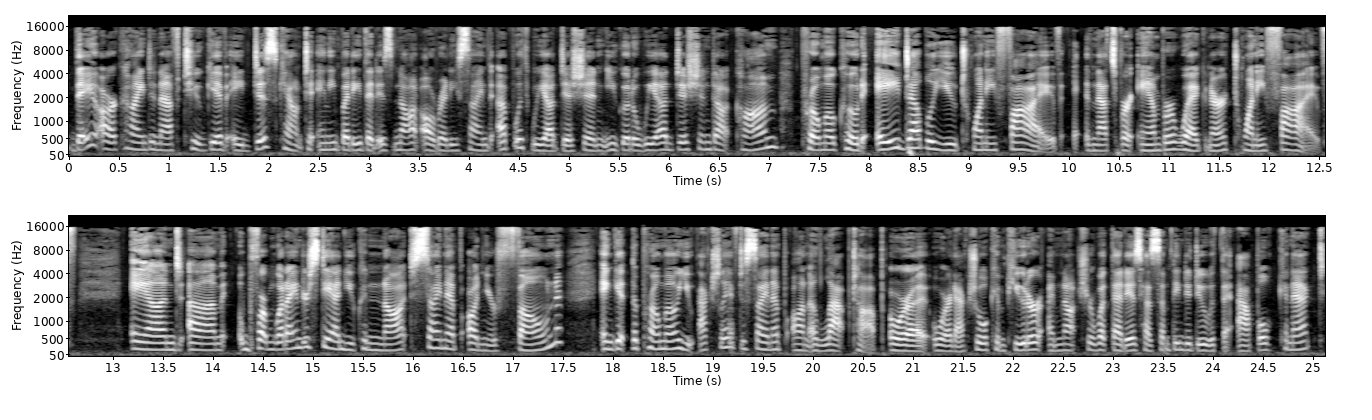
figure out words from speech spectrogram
they are kind enough to give a discount to anybody that is not already signed up with We Audition. You go to weaudition.com, promo code AW25, and that's for Amber Wegner 25 five. And um, from what I understand, you cannot sign up on your phone and get the promo. You actually have to sign up on a laptop or a, or an actual computer. I'm not sure what that is. Has something to do with the Apple Connect.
